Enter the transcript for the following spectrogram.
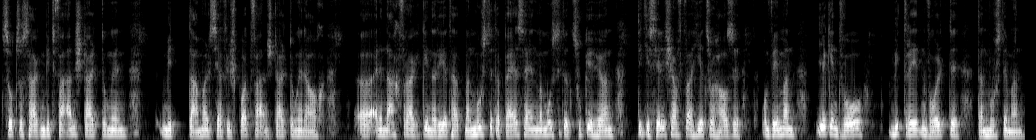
sozusagen mit Veranstaltungen, mit damals sehr viel Sportveranstaltungen auch, äh, eine Nachfrage generiert hat. Man musste dabei sein, man musste dazugehören. Die Gesellschaft war hier zu Hause und wenn man irgendwo mitreden wollte, dann musste man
